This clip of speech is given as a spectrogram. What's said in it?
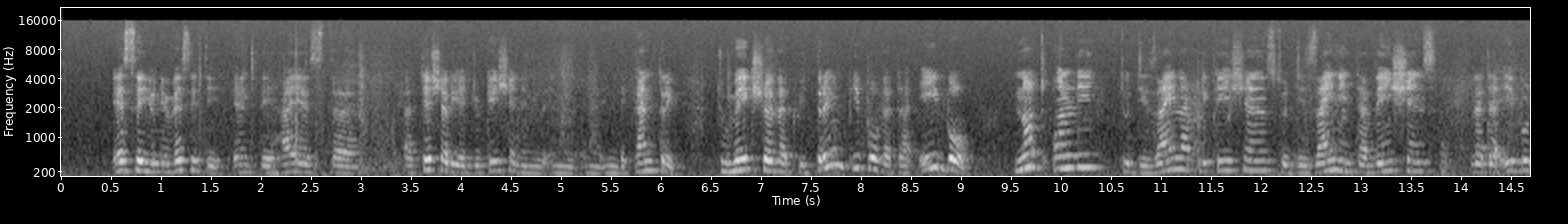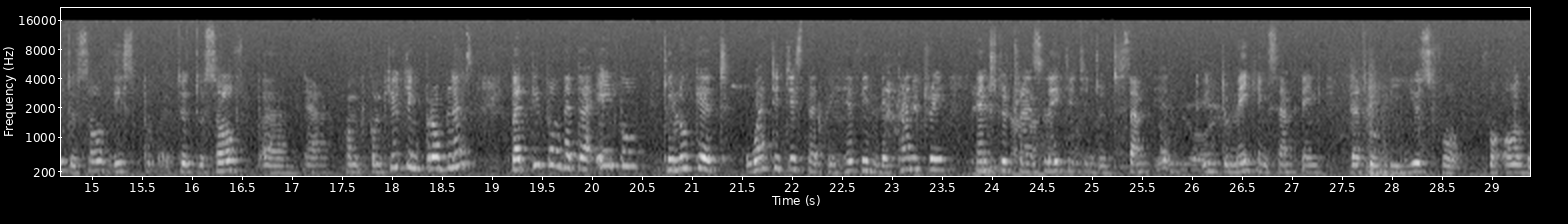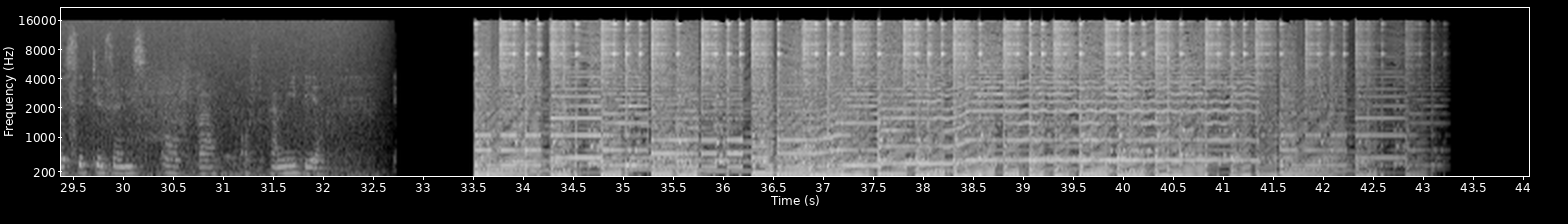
as a university and the highest uh, uh, tertiary education in, in, in the country to make sure that we train people that are able not only to design applications, to design interventions that are able to solve this, to, to solve uh, uh, com computing problems, but people that are able to look at what it is that we have in the country and to translate it into some, into making something that will be useful for all the citizens of, uh, of Namibia.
